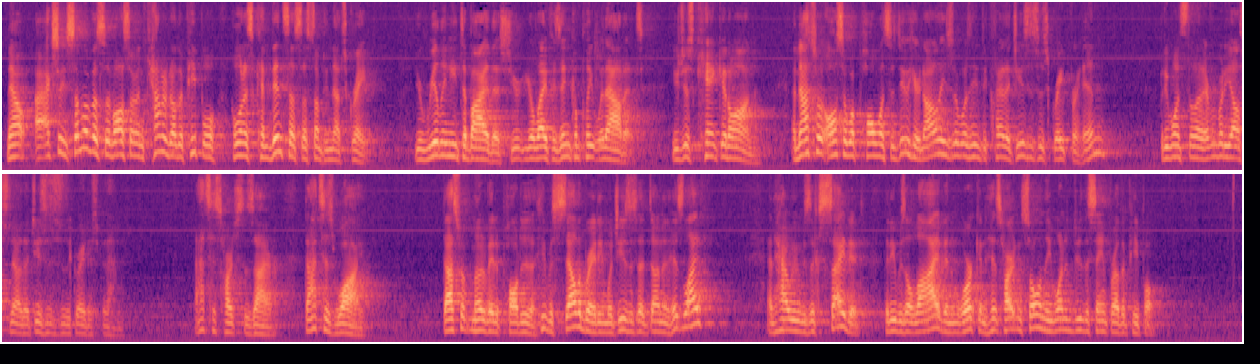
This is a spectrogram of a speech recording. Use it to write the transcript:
Now, actually, some of us have also encountered other people who want to convince us of something that's great. You really need to buy this. Your, your life is incomplete without it. You just can't get on. And that's what, also what Paul wants to do here. Not only does he declare that Jesus is great for him, but he wants to let everybody else know that Jesus is the greatest for them. That's his heart's desire. That's his why. That's what motivated Paul to do that. He was celebrating what Jesus had done in his life and how he was excited that he was alive and working his heart and soul, and he wanted to do the same for other people.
